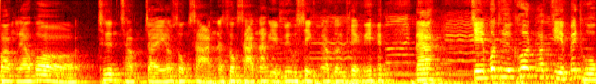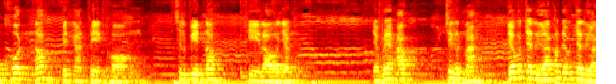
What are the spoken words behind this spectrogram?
ฟังแล้วก็ชื่นฉ่ำใจครับสงสารนะสงสารนางเอกมิวสิกนะครับโดยเพลงนี้นะจีบบ่ถือคนครับจีบไม่ถูกคนเนาะเป็นงานเพลงของศิลปินเนาะที่เรายังยังไม่ได้อัพชื่อขึ้นมา เดี๋ยวมันจะเหลืองครับเดี๋ยวมันจะเหลือ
